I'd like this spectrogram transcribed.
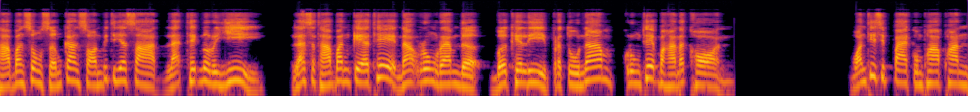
ถาบันส่งเสริมการสอนวิทยาศาสตร์ และเทคโนโลยี และสถาบันเกเทณโรงแรมเดอะเบอร์เคลีประตูน้ำกรุงเทพมหานคร วันที่ 18 กุมภาพันธ์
